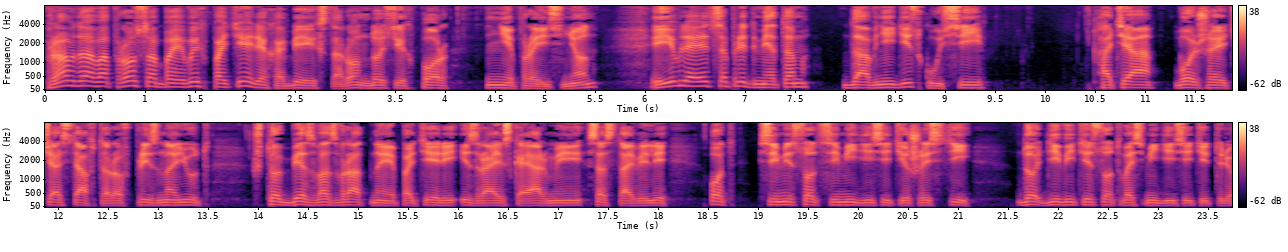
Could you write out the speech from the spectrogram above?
Правда, вопрос о боевых потерях обеих сторон до сих пор не прояснен и является предметом давней дискуссии. Хотя большая часть авторов признают, что безвозвратные потери израильской армии составили от 776 до 983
